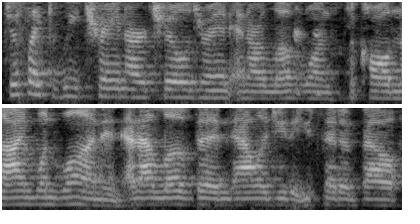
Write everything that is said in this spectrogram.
just like we train our children and our loved ones to call 911. And, and I love the analogy that you said about,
